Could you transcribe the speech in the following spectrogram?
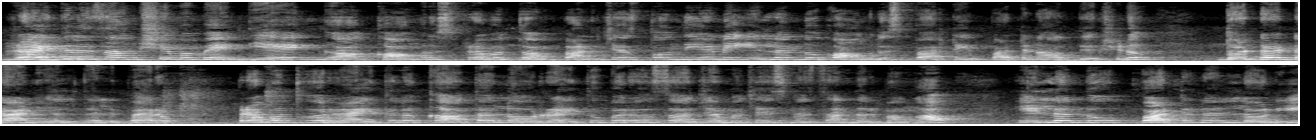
రైతుల సంక్షేమమే ధ్యేయంగా కాంగ్రెస్ ప్రభుత్వం పనిచేస్తోంది అని ఇల్లందు కాంగ్రెస్ పార్టీ పట్టణ అధ్యక్షుడు దొడ్డ డానియల్ తెలిపారు. ప్రభుత్వ రైతుల ఖాతాలో రైతు భరోసా జమ చేసిన సందర్భంగా ఇల్లందు పట్టణంలోని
